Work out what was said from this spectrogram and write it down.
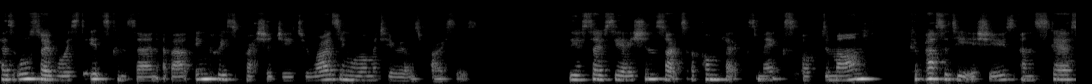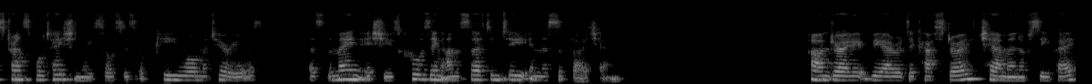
has also voiced its concern about increased pressure due to rising raw materials prices. The association cites a complex mix of demand, capacity issues, and scarce transportation resources of key raw materials as the main issues causing uncertainty in the supply chain. Andre Vieira de Castro, chairman of CEPE,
